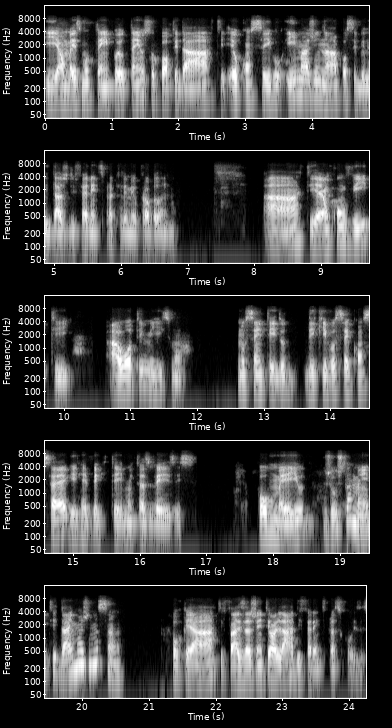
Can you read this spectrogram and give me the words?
e ao mesmo tempo eu tenho o suporte da arte, eu consigo imaginar possibilidades diferentes para aquele meu problema. A arte é um convite ao otimismo, no sentido de que você consegue reverter muitas vezes por meio justamente da imaginação, porque a arte faz a gente olhar diferente para as coisas.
